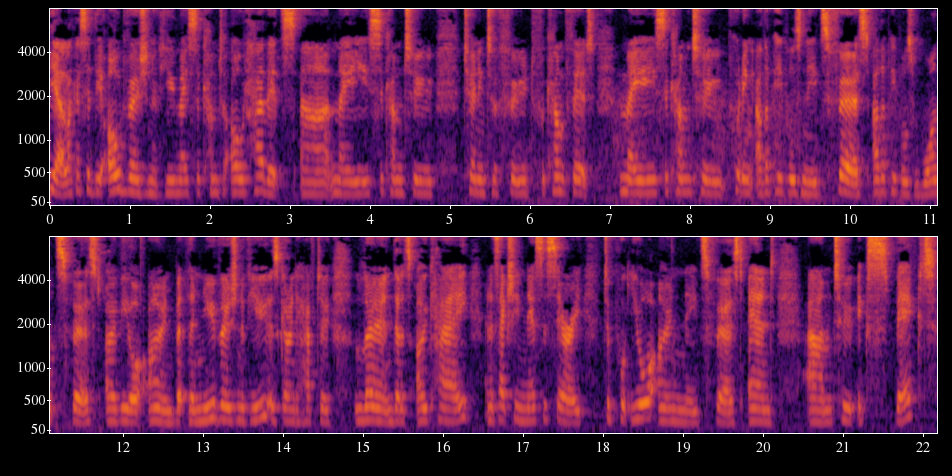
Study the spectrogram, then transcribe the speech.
yeah, like I said, the old version of you may succumb to old habits, uh, may succumb to turning to food for comfort, may succumb to putting other people's needs first, other people's wants first over your own. But the new version of you is going to have to learn that it's okay and it's actually necessary to put your own needs first and um, to expect.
